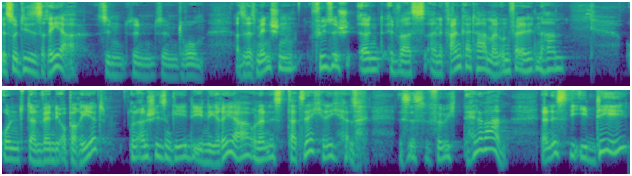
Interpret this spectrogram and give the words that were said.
dass so dieses Rea-Syndrom, also dass Menschen physisch irgendetwas, eine Krankheit haben, einen Unfall erlitten haben und dann werden die operiert und anschließend gehen die in die Reha und dann ist tatsächlich, also es ist für mich helle Wahn, dann ist die Idee,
